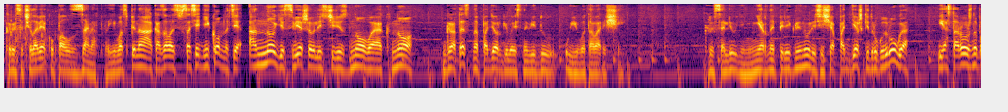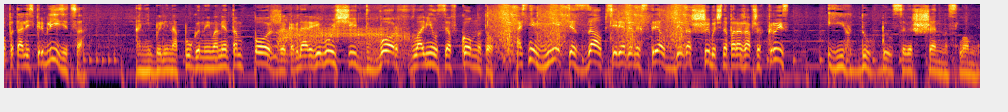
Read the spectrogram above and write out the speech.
Крыса-человек упал замертво. Его спина оказалась в соседней комнате, а ноги свешивались через новое окно, гротескно подергиваясь на виду у его товарищей. Крысолюди нервно переглянулись, ища поддержки друг у друга, и осторожно попытались приблизиться. Они были напуганы моментом позже, когда ревущий двор вломился в комнату, а с ним вместе залп серебряных стрел, безошибочно поражавших крыс, и их дух был совершенно сломлен.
